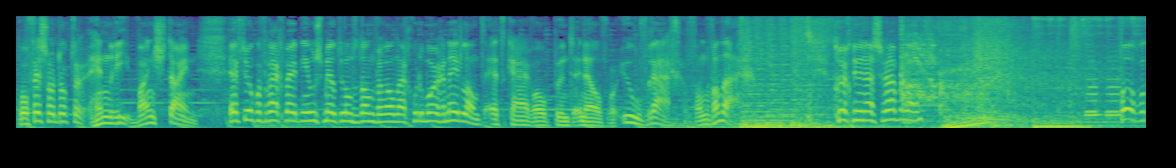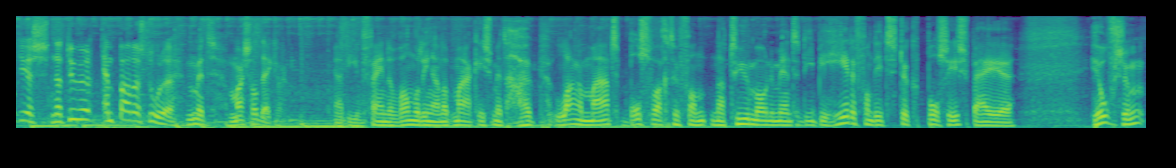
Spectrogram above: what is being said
professor Dr. Henry Weinstein. Heeft u ook een vraag bij het nieuws, mailt u ons dan vooral naar Goedemorgen Nederland@kro.nl voor uw vraag van vandaag. Terug nu naar Schravenland. Vogeltjes, natuur en paddenstoelen met Marcel Dekker. Ja, die een fijne wandeling aan het maken is met Huip Langemaat... boswachter van Natuurmonumenten... die beheerder van dit stuk bos is bij eh, Hilversum.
